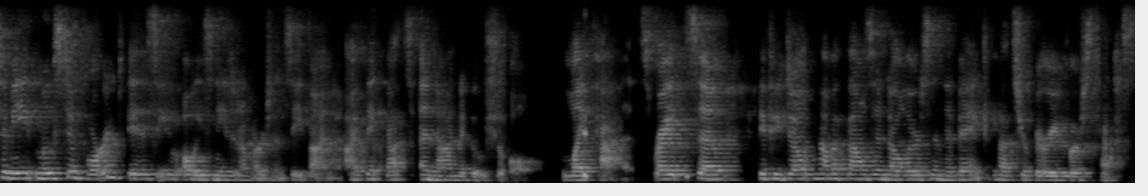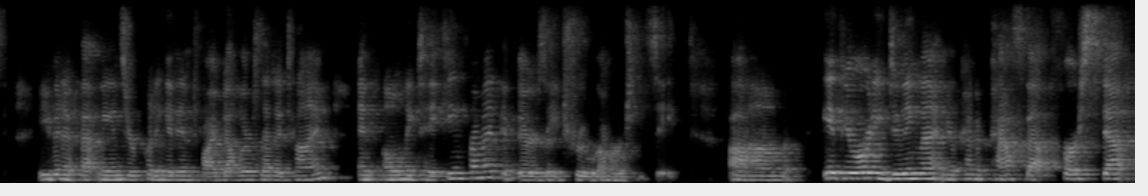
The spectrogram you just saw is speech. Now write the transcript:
to me most important is you always need an emergency fund i think that's a non-negotiable life happens, right? So if you don't have a thousand dollars in the bank, that's your very first task. Even if that means you're putting it in five dollars at a time and only taking from it if there's a true emergency. Um, if you're already doing that and you're kind of past that first step,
